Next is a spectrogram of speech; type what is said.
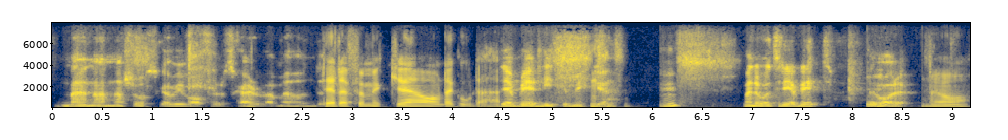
men annars så ska vi vara för oss själva med hunden. Det är det för mycket av det goda här. Det blev lite mycket. Mm. Men det var trevligt. Det var det. Ja.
